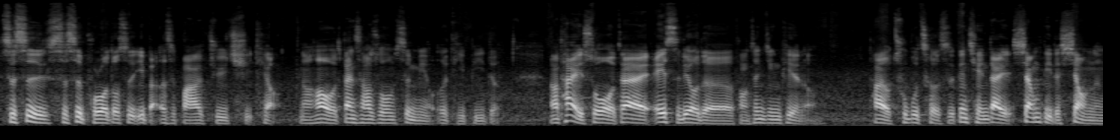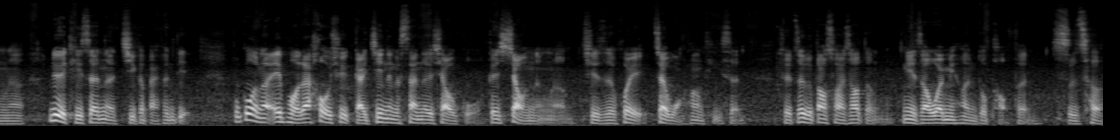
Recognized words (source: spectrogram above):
十四、十四 Pro 都是一百二十八 G 起跳，然后但是他说是没有二 TB 的。然后他也说在 A 十六的仿生晶片哦，它有初步测试，跟前代相比的效能呢略提升了几个百分点。不过呢，Apple 在后续改进那个散热效果跟效能呢，其实会再往上提升。所以这个到时候还是要等，你也知道外面会很多跑分实测，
